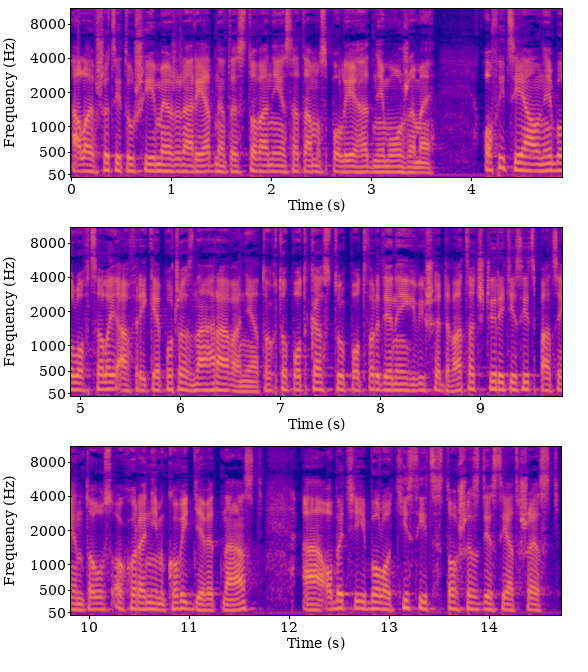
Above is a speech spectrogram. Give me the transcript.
ale všetci tušíme, že na riadne testovanie sa tam spoliehať nemôžeme. Oficiálne bolo v celej Afrike počas nahrávania tohto podcastu potvrdených vyše 24 tisíc pacientov s ochorením COVID-19 a obetí bolo 1166.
